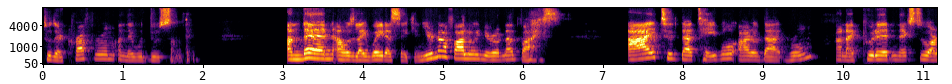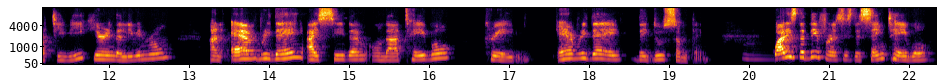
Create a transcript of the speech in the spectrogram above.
to their craft room and they would do something. And then I was like, wait a second, you're not following your own advice. I took that table out of that room and I put it next to our TV here in the living room. And every day I see them on that table creating. Every day they do something. Mm. What is the difference? It's the same table,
